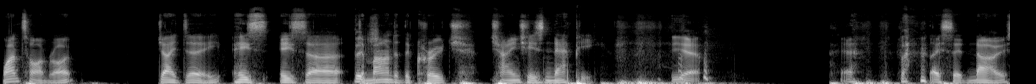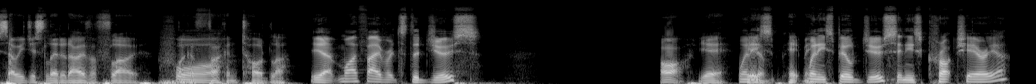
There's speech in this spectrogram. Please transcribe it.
One time, right, JD, he's he's uh, The demanded the crew ch- change his nappy. Yeah. they said no, so he just let it overflow like Oh. a fucking toddler. Yeah. My favourite's the juice. Oh yeah, when hit he's him, hit me. when he spilled juice in his crotch area.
